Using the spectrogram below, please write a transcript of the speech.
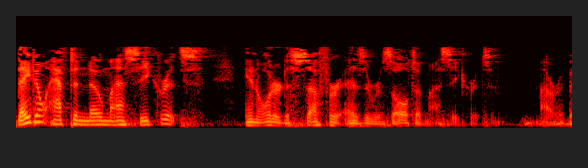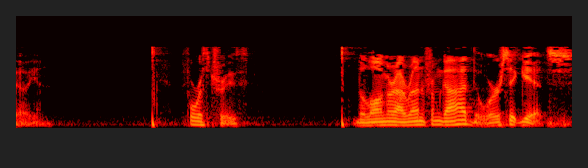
they don't have to know my secrets in order to suffer as a result of my secrets and my rebellion. Fourth truth the longer I run from God, the worse it gets.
